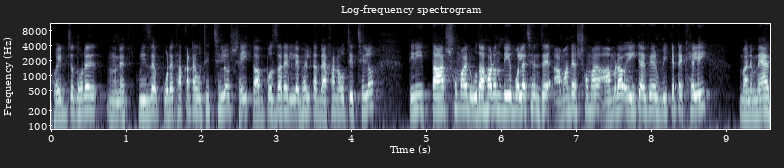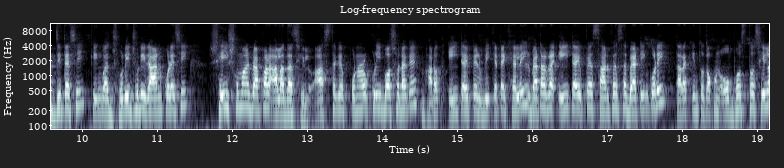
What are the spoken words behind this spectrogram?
ধৈর্য ধরে মানে ক্রিজে পড়ে থাকাটা উচিত ছিল, সেই কম্পোজারের লেভেলটা দেখানো উচিত ছিল। তিনি তার সময়ের উদাহরণ দিয়ে বলেছেন যে, আমাদের সময় আমরাও এই টাইপের উইকেটে খেলেই মানে ম্যাচ জিতেছি কিংবা ঝুড়ি ঝুড়ি রান করেছি। সেই সময়ের ব্যাপার আলাদা ছিল। আজ থেকে পনেরো কুড়ি বছর আগে ভারত এই টাইপের উইকেটে খেলেই ব্যাটাররা এই টাইপের সার্ফেসে ব্যাটিং করেই তারা কিন্তু তখন অভ্যস্ত ছিল।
